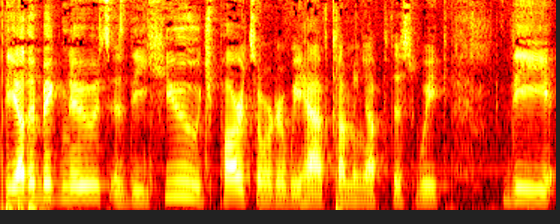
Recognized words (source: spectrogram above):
The other big news is the huge parts order we have coming up this week the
